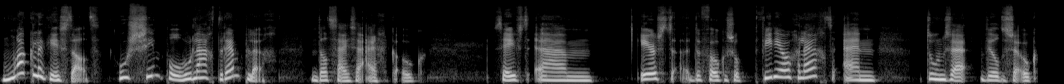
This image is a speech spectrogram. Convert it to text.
makkelijk is dat? Hoe simpel, hoe laagdrempelig? Dat zei ze eigenlijk ook. Ze heeft um, eerst de focus op video gelegd en toen ze, wilde ze ook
